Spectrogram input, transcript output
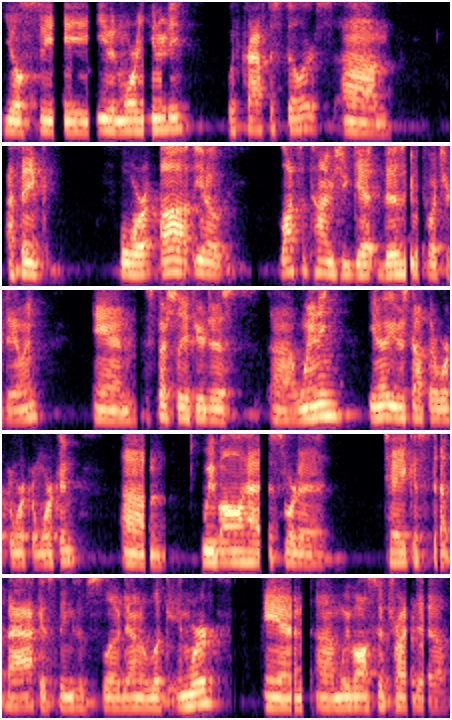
you'll see even more unity with craft distillers. Um, I think for uh, you know, lots of times you get busy with what you're doing, and especially if you're just uh, winning, you know, you're just out there working, working, working. Um, we've all had to sort of take a step back as things have slowed down and look inward and um, we've also tried to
